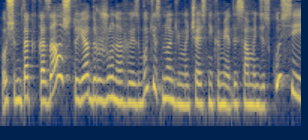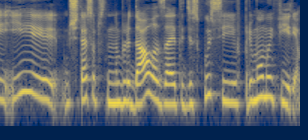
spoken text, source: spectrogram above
В общем, так оказалось, что я дружу на Фейсбуке с многими участниками этой самой дискуссии и, считай, собственно, наблюдала за этой дискуссией в прямом эфире.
